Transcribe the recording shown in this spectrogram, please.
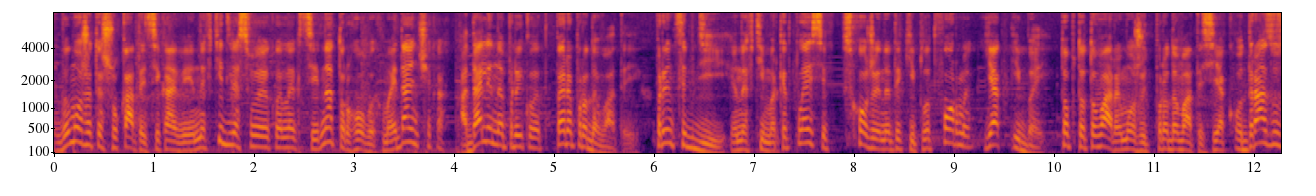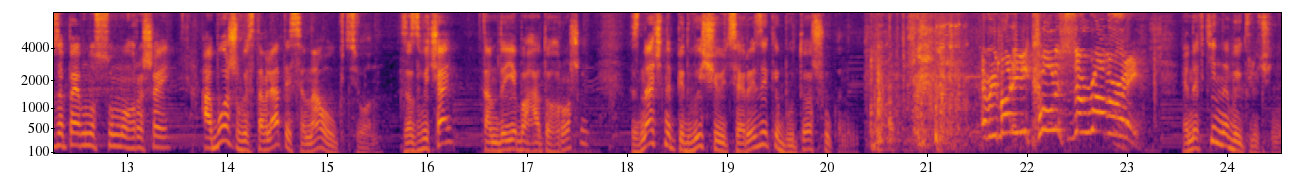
Ви можете шукати цікаві NFT для своєї колекції на торгових майданчиках, а далі, наприклад, перепродавати їх. Принцип дії NFT маркетплейсів схожий на такі платформи, як eBay. Тобто товари можуть продаватись як одразу за певну суму грошей, або ж виставлятися на аукціон. Зазвичай, там, де є багато грошей, значно підвищуються ризики бути ошуканим. Everybody be cool, this is a robbery! NFT не виключення.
